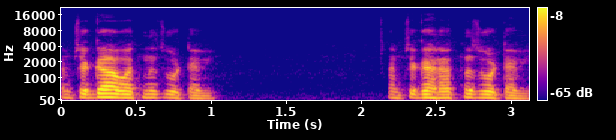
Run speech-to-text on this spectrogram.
आमच्या गावातनंच ओटावी आमच्या घरातनंच ओटावी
